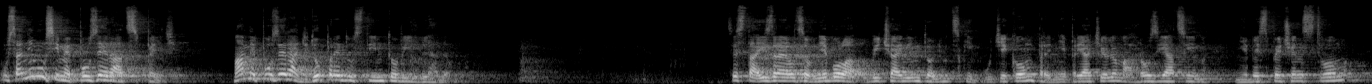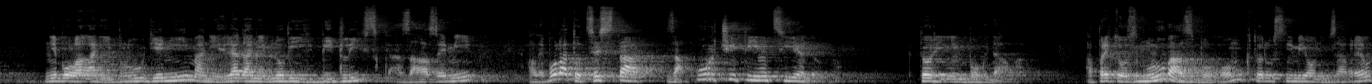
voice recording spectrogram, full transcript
Už sa nemusíme pozerať späť. Máme pozerať dopredu s týmto výhľadom. Cesta Izraelcov nebola obyčajným to ľudským útekom pred nepriateľom a hroziacim nebezpečenstvom, Nebola ani blúdením, ani hľadaním nových bydlisk a zázemí, ale bola to cesta za určitým cieľom, ktorý im Boh dal. A preto zmluva s Bohom, ktorú s nimi on uzavrel,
